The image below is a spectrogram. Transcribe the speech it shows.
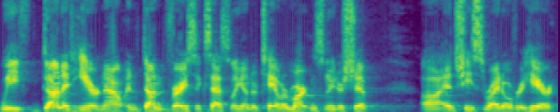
we've done it here now and done very successfully under Taylor Martin's leadership. Uh, and she's right over here.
